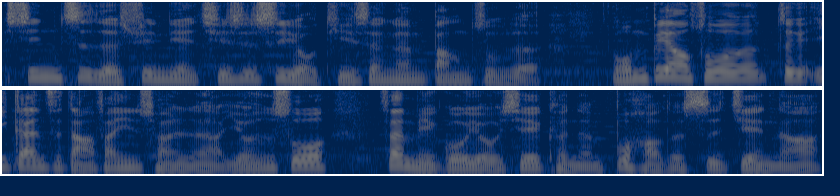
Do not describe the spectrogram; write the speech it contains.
心智的训练其实是有提升跟帮助的。我们不要说这个一竿子打翻一船人啊！有人说，在美国有一些可能不好的事件啊，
